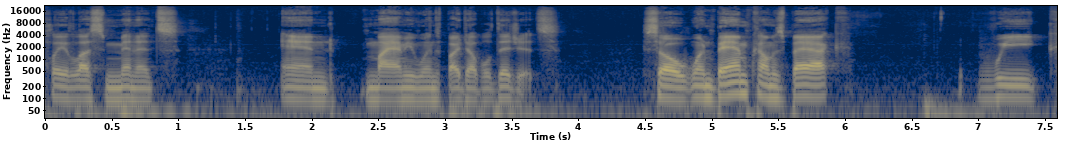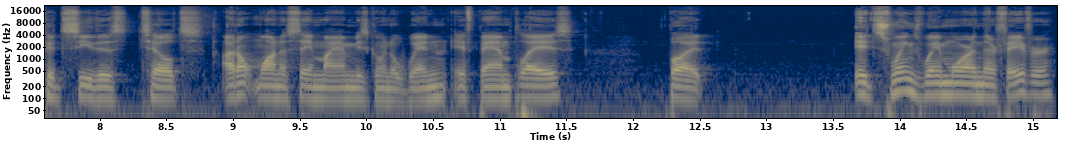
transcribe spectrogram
play less minutes, and Miami wins by double digits. So when Bam comes back, we could see this tilt. I don't want to say Miami's going to win if Bam plays, but it swings way more in their favor.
